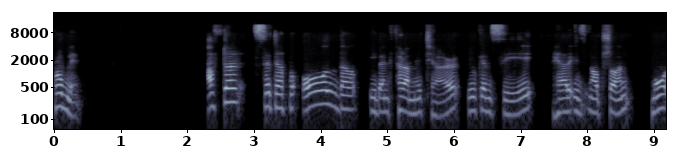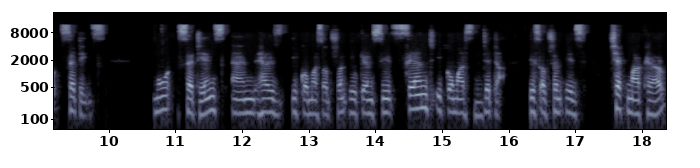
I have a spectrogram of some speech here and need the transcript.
problem? After set up all the event parameter, you can see here is an option more settings more settings and here is e-commerce option you can see send e-commerce data this option is check mark here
